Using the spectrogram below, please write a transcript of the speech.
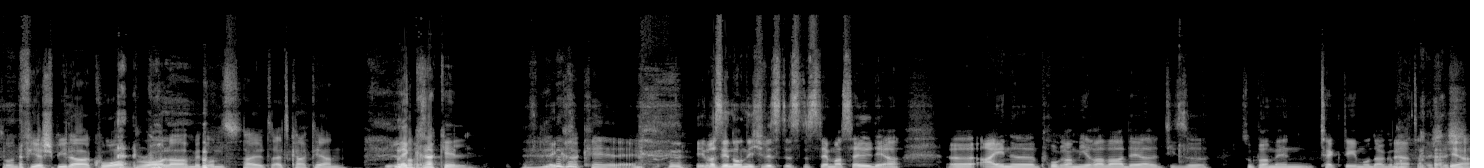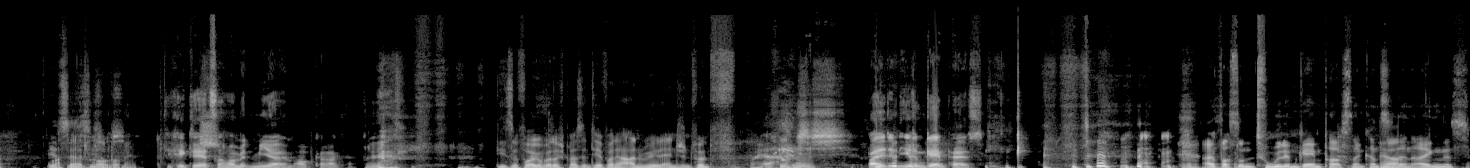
So ein Vierspieler-Koop-Brawler mit uns halt als Charakteren. Le Krakel. Lecker Kell, ey. Was ihr noch nicht wisst, ist, dass der Marcel, der äh, eine Programmierer war, der diese Superman-Tech-Demo da gemacht Ja, hat. richtig. Ja. Jetzt er ist raus. Superman. Die kriegt ihr jetzt nochmal mit mir im Hauptcharakter. Diese Folge wird euch präsentiert von der Unreal Engine 5. Ja, richtig. Bald in ihrem Game Pass. Einfach so ein Tool im Game Pass, dann kannst Ja. du dein eigenes,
